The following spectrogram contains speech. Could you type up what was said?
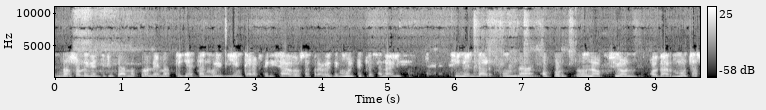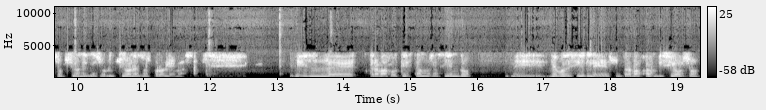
no solo identificar los problemas que ya están muy bien caracterizados a través de múltiples análisis, sino el dar una, una opción o dar muchas opciones de solución a esos problemas. El eh, trabajo que estamos haciendo, eh, debo decirle, es un trabajo ambicioso,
